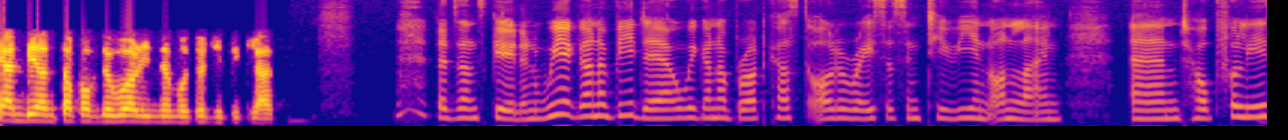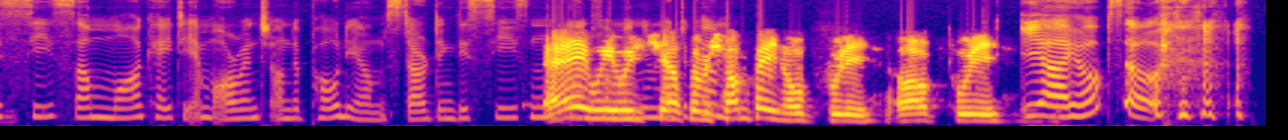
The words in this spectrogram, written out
can be on top of the world in the MotoGP class. That sounds good. And we are going to be there. We're going to broadcast all the races in TV and online and hopefully mm-hmm. see some more KTM Orange on the podium starting this season. Hey, we will share some champagne, hopefully. Hopefully. Yeah, I hope so.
